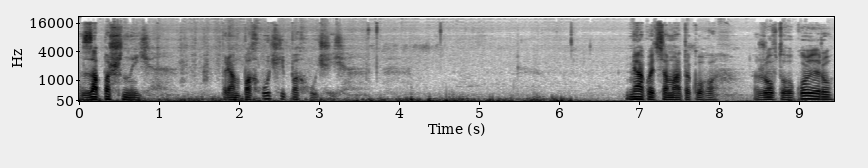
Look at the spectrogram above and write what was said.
запашний. Прям пахучий, пахучий. М'якоть сама такого жовтого кольору.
